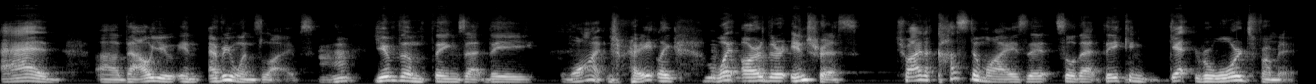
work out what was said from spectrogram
add uh, value in everyone's lives. Mm-hmm. Give them things that they want, right? Like, mm-hmm. what are their interests? Try to customize it so that they can get rewards from it.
